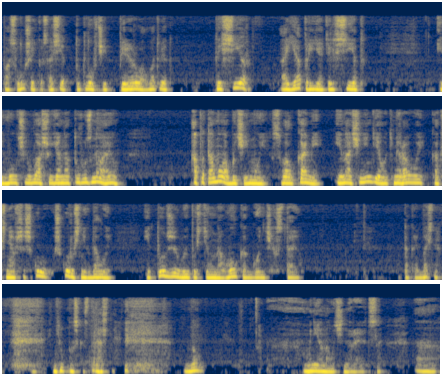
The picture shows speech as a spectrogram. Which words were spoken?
Послушай-ка, сосед, тут ловчий перервал в ответ. Ты сер, а я, приятель, сед и волчью вашу я натуру знаю. А потому обычай мой с волками иначе не делать мировой, как снявши шкуру, шкуру с них долой, и тут же выпустил на волка гончих стаю. Такая басня, немножко страшная, но мне она очень нравится. А,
